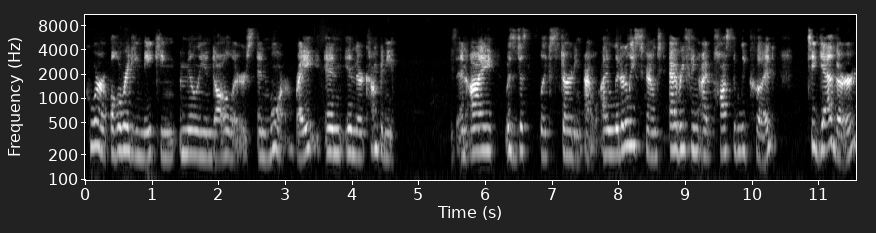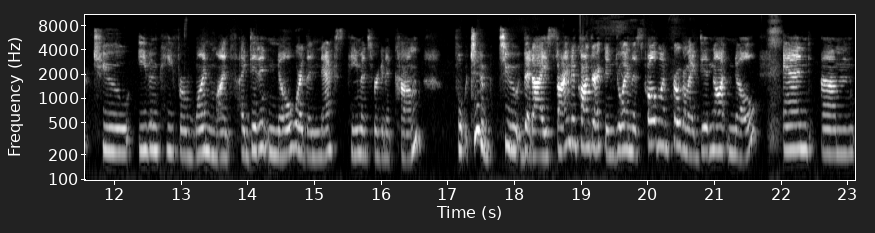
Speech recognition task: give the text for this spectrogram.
who are already making a million dollars and more, right? In in their company. And I was just like starting out. I literally scrounged everything I possibly could together to even pay for one month. I didn't know where the next payments were going to come to to that I signed a contract and joined this 12 month program I did not know. And um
